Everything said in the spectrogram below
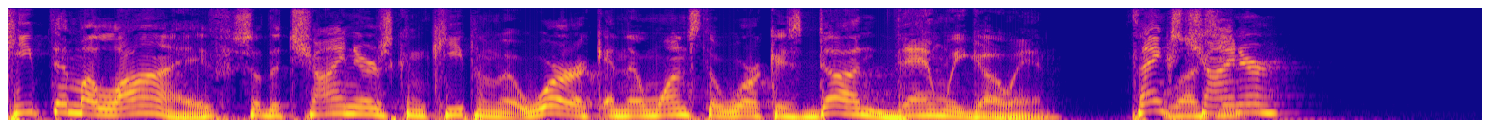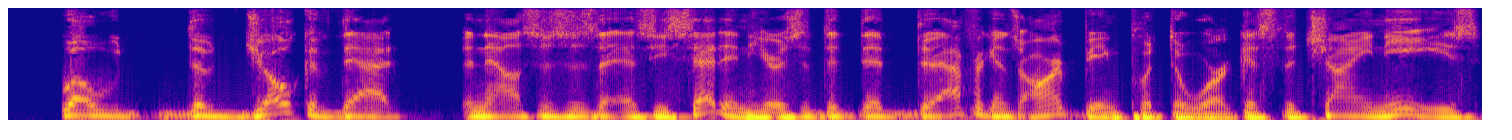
Keep them alive so the Chiners can keep them at work, and then once the work is done, then we go in. Thanks, Was it- Well, the joke of that analysis is, that, as he said in here, is that the, the, the Africans aren't being put to work. It's the Chinese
